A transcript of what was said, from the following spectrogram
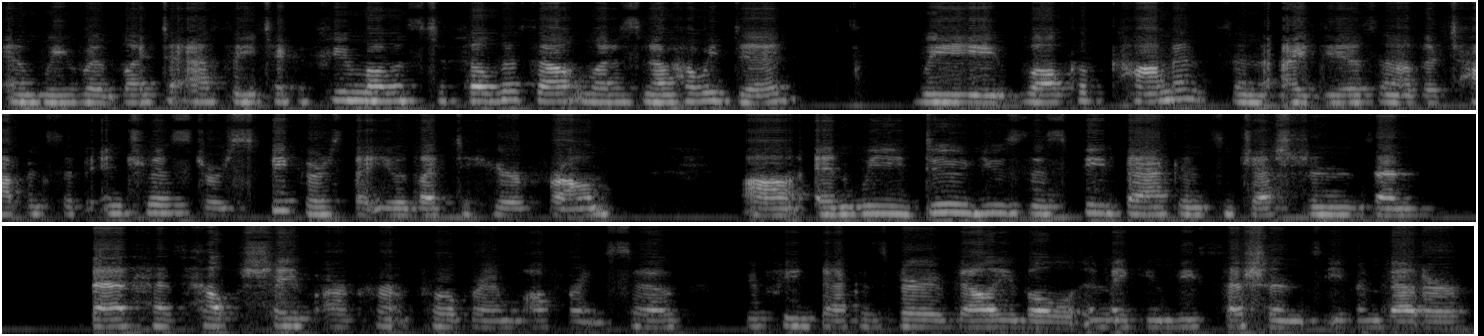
and we would like to ask that you take a few moments to fill this out and let us know how we did. We welcome comments and ideas on other topics of interest or speakers that you would like to hear from. Uh, and we do use this feedback and suggestions and that has helped shape our current program offering. So your feedback is very valuable in making these sessions even better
